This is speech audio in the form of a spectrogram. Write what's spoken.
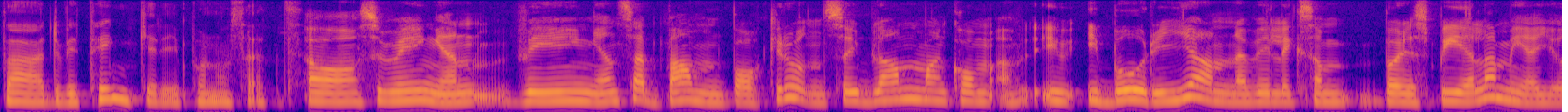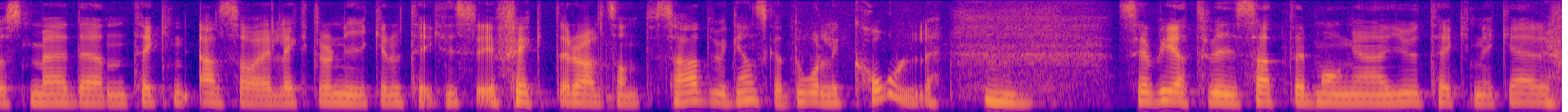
värld vi tänker i på något sätt. Ja, så vi är ingen, vi är ingen så bandbakgrund. Så ibland man kom, i, i början när vi liksom började spela mer just med den tekn, alltså elektroniken och tekniska effekter och allt sånt så hade vi ganska dålig koll. Mm. Så jag vet vi satte många ljudtekniker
